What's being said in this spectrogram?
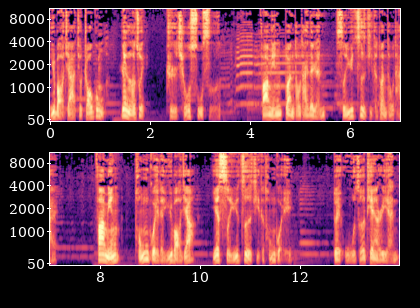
于宝家就招供了，认了罪，只求速死。发明断头台的人死于自己的断头台，发明铜轨的于宝家也死于自己的铜轨。对武则天而言，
